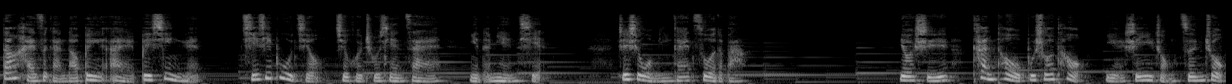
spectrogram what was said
当孩子感到被爱、被信任，奇迹不久就会出现在你的面前。”这是我们应该做的吧。有时看透不说透也是一种尊重。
